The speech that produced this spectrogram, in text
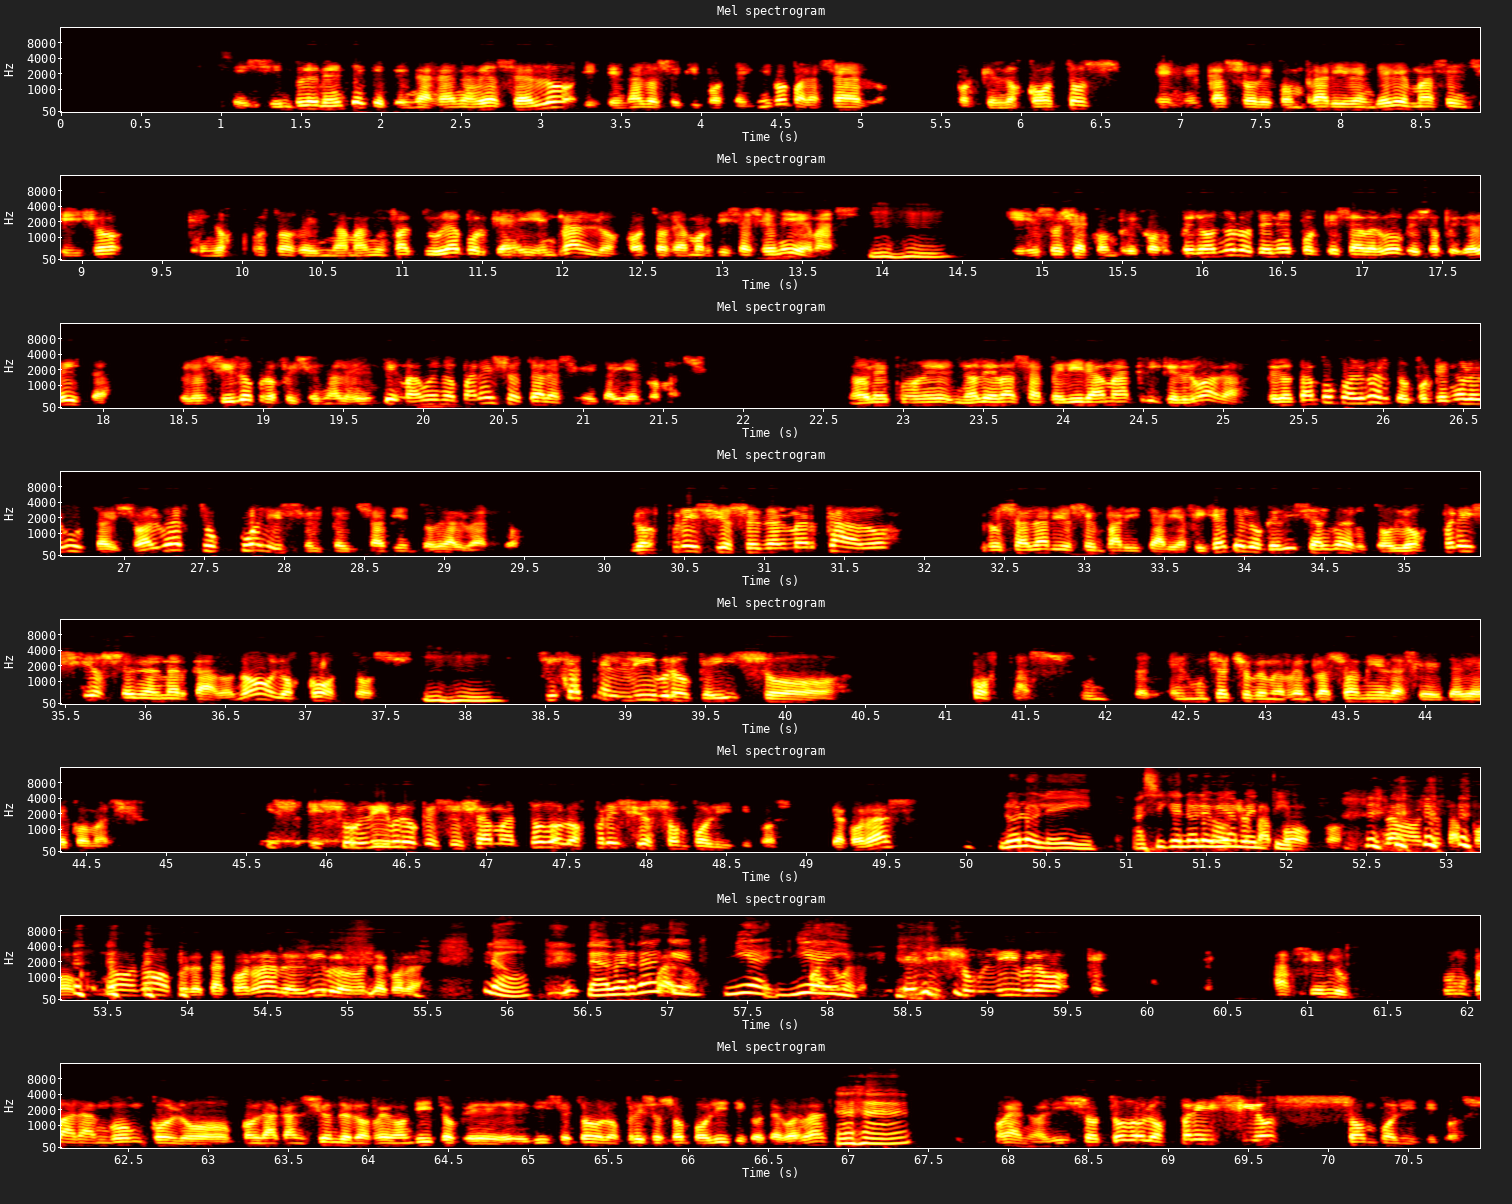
Es simplemente que tengas ganas de hacerlo y tengas los equipos técnicos para hacerlo. Porque en los costos, en el caso de comprar y vender, es más sencillo que en los costos de una manufactura, porque ahí entran los costos de amortización y demás. Y eso ya es complejo. Pero no lo tenés por qué saber vos que sos periodista, pero sí los profesionales del tema. Bueno, para eso está la Secretaría de Comercio. No le, no le vas a pedir a Macri que lo haga, pero tampoco a Alberto, porque no le gusta eso. Alberto, ¿cuál es el pensamiento de Alberto? Los precios en el mercado, los salarios en paritaria. Fíjate lo que dice Alberto, los precios en el mercado, ¿no? Los costos. Fíjate el libro que hizo Costas, el muchacho que me reemplazó a mí en la Secretaría de Comercio. Hizo, un libro que se llama Todos los precios son políticos. ¿Te acordás? No lo leí, así que no le voy a mentir. Tampoco. No, yo tampoco. No, no, pero ¿te acordás del libro o no te acordás? No, la verdad que ni, ni ahí. Él hizo un libro que haciendo un parangón con, lo, con la canción de los redonditos que dice todos los presos son políticos, ¿te acordás? Bueno, él hizo todos los precios son políticos.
